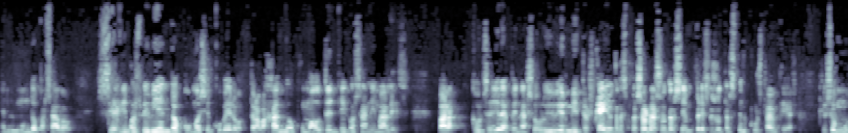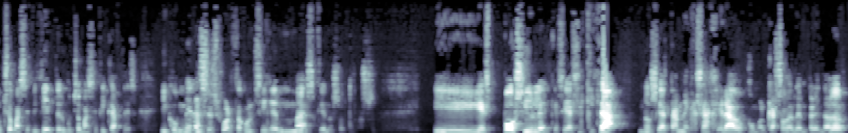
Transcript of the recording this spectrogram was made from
en el mundo pasado, Seguimos viviendo como ese cubero, trabajando como auténticos animales para conseguir apenas sobrevivir, mientras que hay otras personas, otras empresas, otras circunstancias que son mucho más eficientes, mucho más eficaces y con menos esfuerzo consiguen más que nosotros. Y es posible que sea así, quizá no sea tan exagerado como el caso del emprendedor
